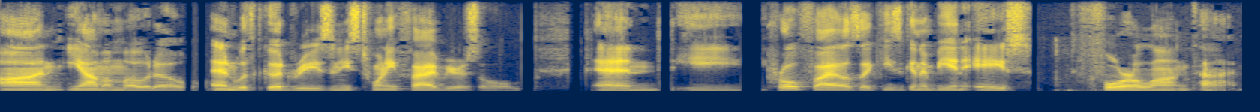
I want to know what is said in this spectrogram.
on Yamamoto, and with good reason. He's 25 years old, and he profiles like he's going to be an ace for a long time.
